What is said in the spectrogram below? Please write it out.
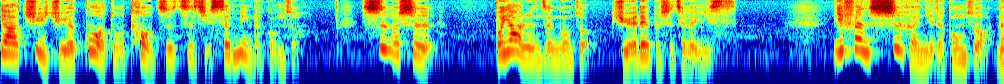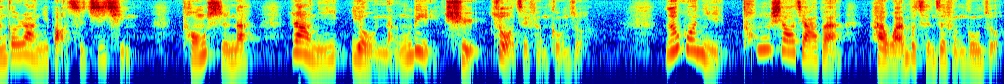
要拒绝过度透支自己生命的工作，是不是？不要认真工作，绝对不是这个意思。一份适合你的工作，能够让你保持激情，同时呢，让你有能力去做这份工作。如果你通宵加班还完不成这份工作，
